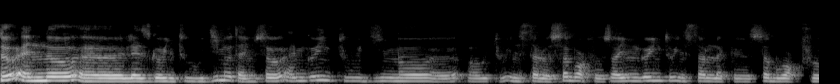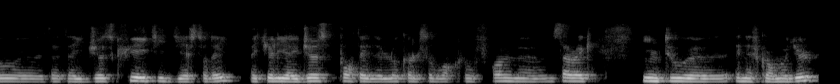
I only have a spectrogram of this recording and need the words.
So, and now uh, let's go into demo time. So I'm going to demo uh, how to install a sub workflow. So I'm going to install like a sub workflow uh, that I just created yesterday. Actually, I just ported a local sub workflow from uh, Sarek into uh, NF core module.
